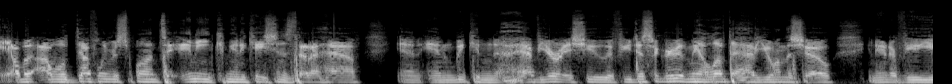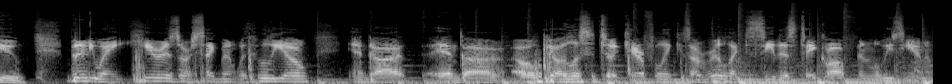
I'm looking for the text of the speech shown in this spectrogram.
I will definitely respond to any communications that I have, and and we can have your issue. If you disagree with me, I'd love to have you on the show and interview you. But anyway, here is our segment with Julio, and uh, and uh, I hope y'all listen to it carefully because I really like to see this take off in Louisiana.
